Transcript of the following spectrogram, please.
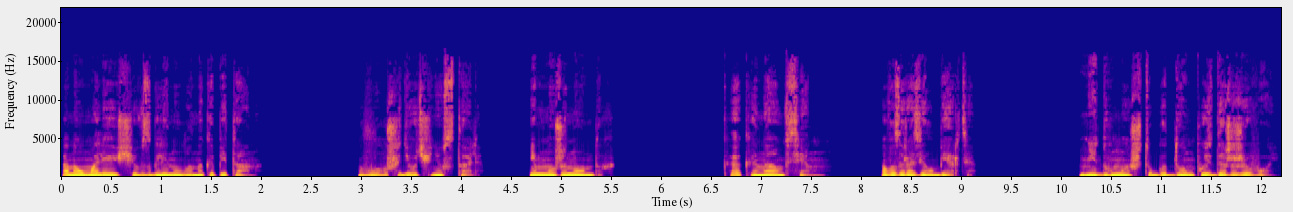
Она умоляюще взглянула на капитана. Лошади очень устали. Им нужен отдых. «Как и нам всем», — возразил Берти. «Не думаю, чтобы дом, пусть даже живой,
